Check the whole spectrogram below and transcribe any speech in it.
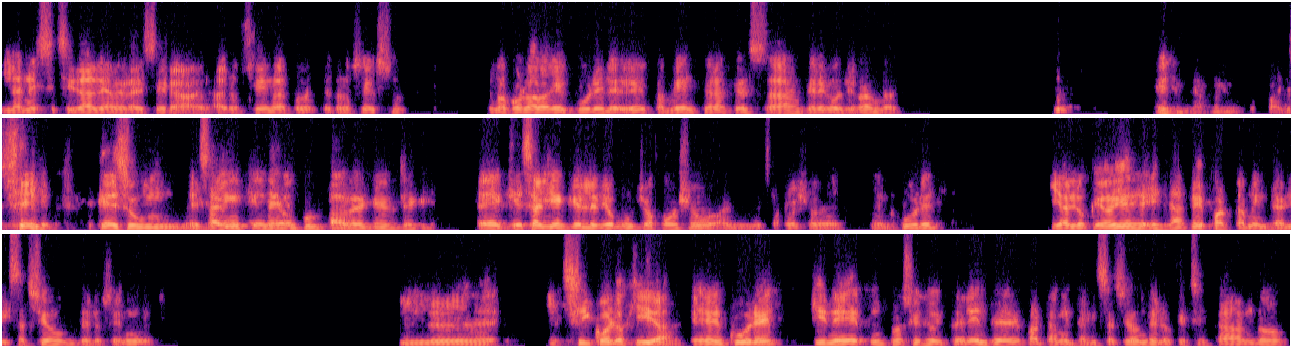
la, necesidad de agradecer a, a Rosena todo este proceso, me acordaba que el CURE le debe también gracias a Gregory Randall. Sí, que es un es alguien que es culpable que eh, que es alguien que le dio mucho apoyo al desarrollo de, del CURE y a lo que hoy es, es la departamentalización de los ENUDES. La, psicología en el CURE tiene un proceso diferente de departamentalización de lo que se está dando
